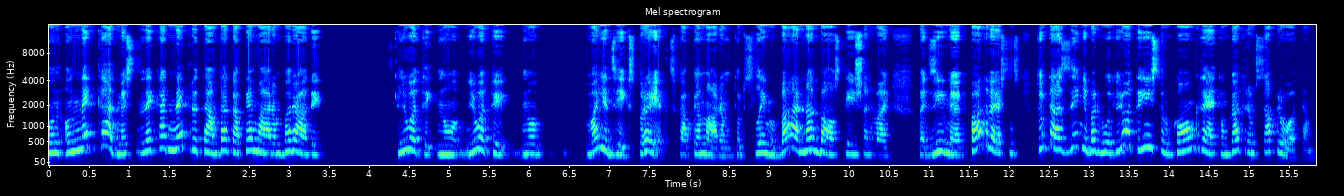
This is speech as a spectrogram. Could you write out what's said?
Un, un nekad mēs nekad nepratām tā kā, piemēram, parādīt ļoti, nu, ļoti nu, vajadzīgs projekts, kā piemēram slimu bērnu atbalstīšana vai, vai dzīvnieku patvērsnes, tur tā ziņa var būt ļoti īsa un konkrēta un katram saprotama.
